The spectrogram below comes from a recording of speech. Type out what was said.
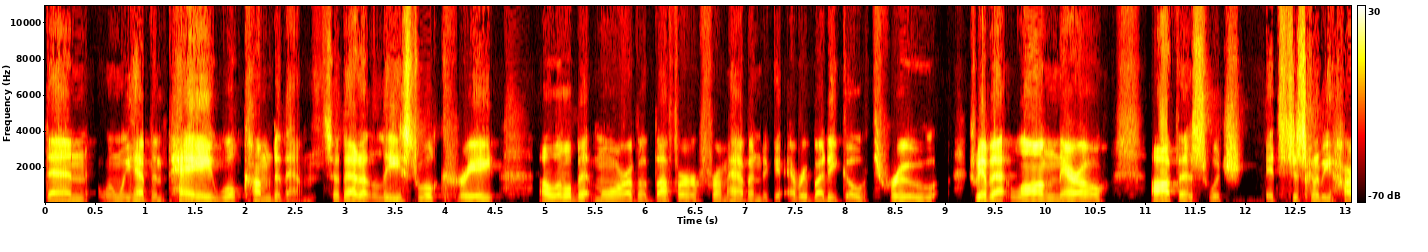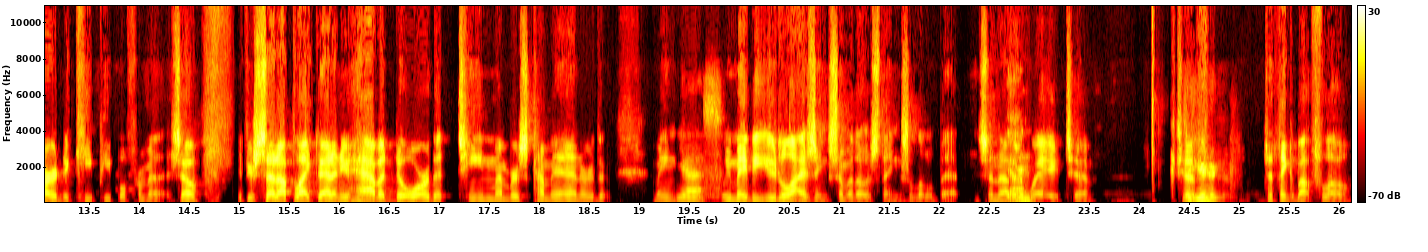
then when we have them pay, we'll come to them. So that at least will create a little bit more of a buffer from having to get everybody go through. So we have that long, narrow office, which it's just going to be hard to keep people from it. So if you're set up like that and you have a door that team members come in, or the, I mean, yes, we may be utilizing some of those things a little bit. It's another yeah. way to to so to think about flow.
